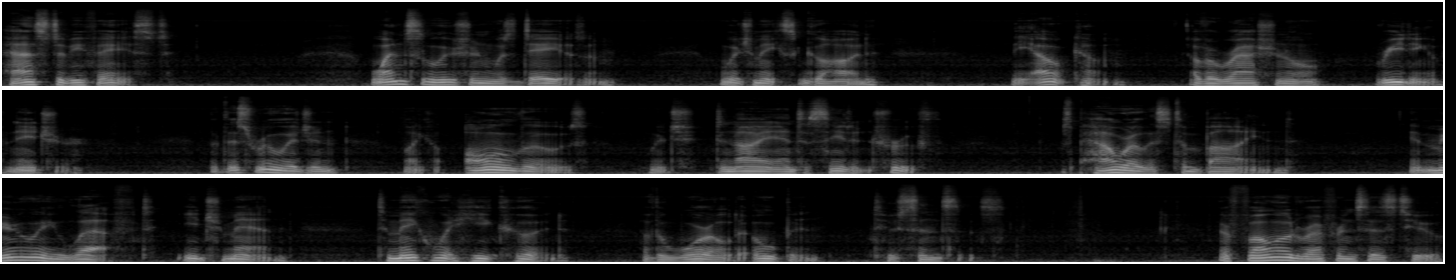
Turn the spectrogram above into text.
has to be faced. One solution was deism, which makes God the outcome of a rational reading of nature. But this religion, like all those which deny antecedent truth, was powerless to bind it merely left each man to make what he could of the world open to senses. There followed references to,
